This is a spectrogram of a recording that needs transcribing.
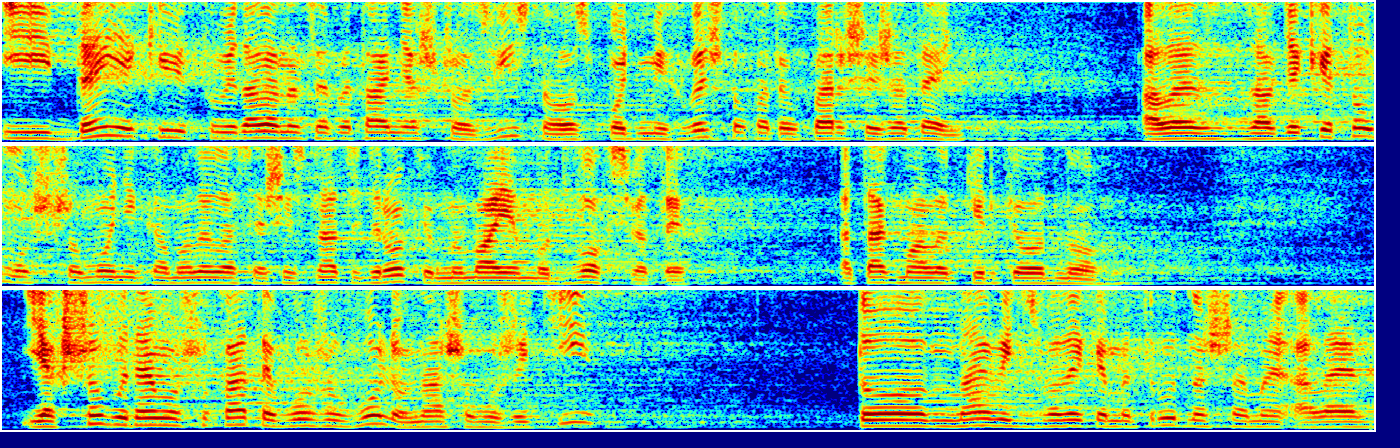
І деякі відповідали на це питання, що, звісно, Господь міг вислухати в перший же день. Але завдяки тому, що Моніка молилася 16 років, ми маємо двох святих, а так мали б тільки одного. Якщо будемо шукати Божу волю в нашому житті, то навіть з великими труднощами, але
